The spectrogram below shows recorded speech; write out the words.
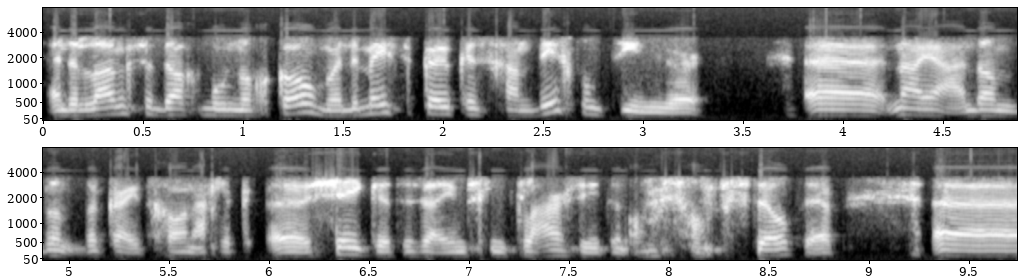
En de langste dag moet nog komen. De meeste keukens gaan dicht om tien uur. Uh, nou ja, dan, dan, dan kan je het gewoon eigenlijk uh, shaken, tenzij je misschien klaar zit en anders al besteld hebt. Uh,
